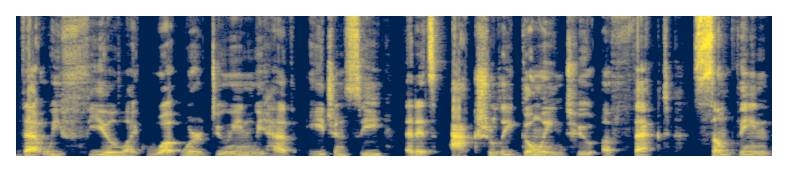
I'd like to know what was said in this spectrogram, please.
that we feel like what we're doing, we have agency, that it's actually going to affect something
